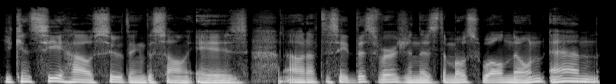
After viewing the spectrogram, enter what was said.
You can see how soothing the song is. I would have to say this version is the most well known and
